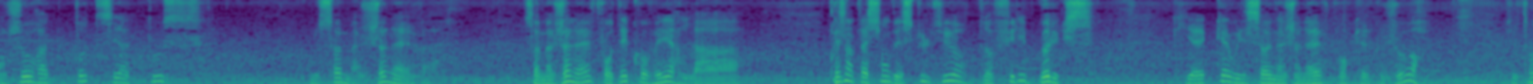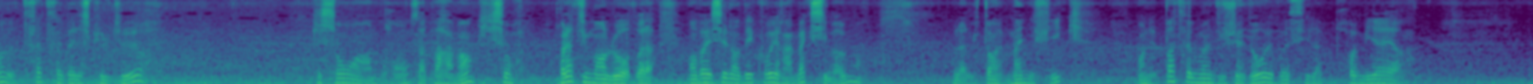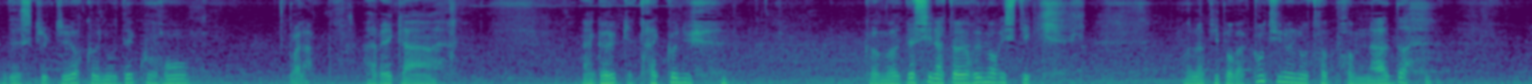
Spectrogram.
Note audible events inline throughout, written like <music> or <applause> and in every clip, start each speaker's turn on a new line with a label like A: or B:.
A: Bonjour à toutes et à tous. Nous sommes à Genève. Nous sommes à Genève pour découvrir la présentation des sculptures de Philippe Golux, qui est Kay Wilson à Genève pour quelques jours. Ce sont de très très belles sculptures qui sont en bronze apparemment, qui sont relativement lourdes. Voilà, on va essayer d'en découvrir un maximum. Voilà, le temps est magnifique. On n'est pas très loin du jet d'eau et voici la première des sculptures que nous découvrons. Voilà, avec un, un gueule qui est très connu comme dessinateur humoristique. Voilà on va continuer notre promenade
